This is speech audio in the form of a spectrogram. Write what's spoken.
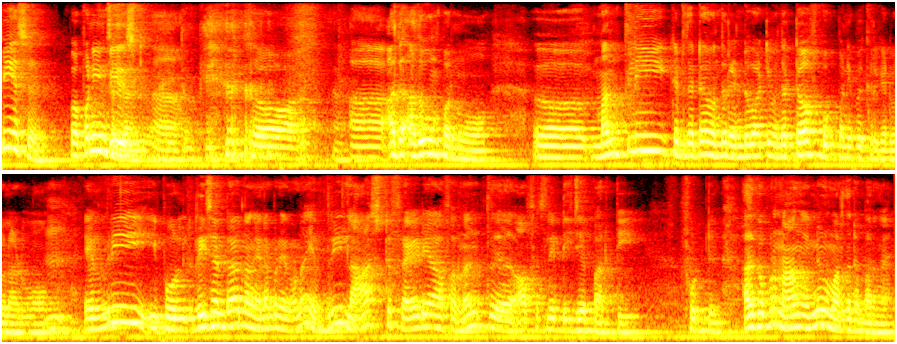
PS இப்போ பொன்னியின் PS2, செல்வன் ஸோ அது அதுவும் பண்ணுவோம். மந்த்லி கிட்டத்தட்ட வந்து ரெண்டு வாட்டி வந்து டர்ஃப் புக் பண்ணி போய் கிரிக்கெட் விளாடுவோம் எவ்ரி இப்போ ரீசெண்டாக நாங்கள் என்ன பண்ணியிருக்கோம்னா every last Friday of a month ஆஃபீஸ்லேயே டிஜே பார்ட்டி ஃபுட்டு அதுக்கப்புறம் நாங்கள் இன்னும் மறந்துட்டேன் பாருங்கள்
